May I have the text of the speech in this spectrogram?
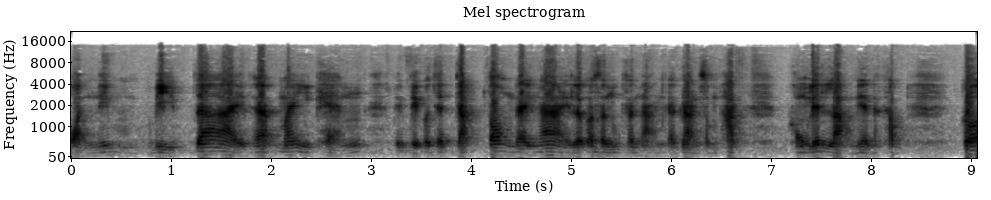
อ่อนนิ่ม บีบได้นะไม่แข็ง เด็กๆก็จะจับต้องได้ง่าย แล้วก็สนุกสนานกับการสัมผัสของเล่นเหล่านี้นะครับ ก็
